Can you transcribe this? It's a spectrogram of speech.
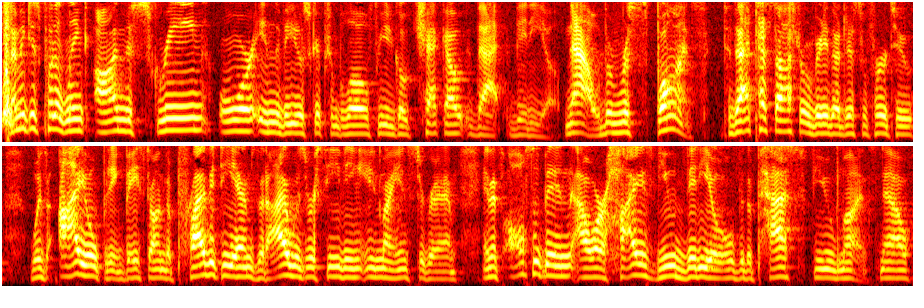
let me just put a link on the screen or in the video description below for you to go check out that video. Now, the response to that testosterone video that I just referred to was eye opening based on the private DMs that I was receiving in my Instagram. And it's also been our highest viewed video over the past few months. Now,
